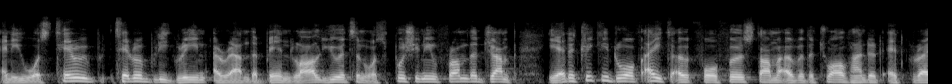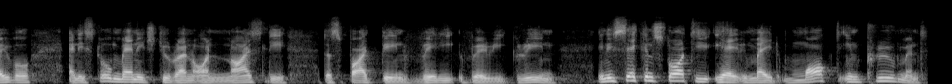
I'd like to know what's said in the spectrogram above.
and he was terrib- terribly green around the bend. Lyle Hewitson was pushing him from the jump. He had a tricky draw of eight oh, for first timer over the 1200 at Greyville, and he still managed to run on nicely despite being very, very green. In his second start, he, he made marked improvement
